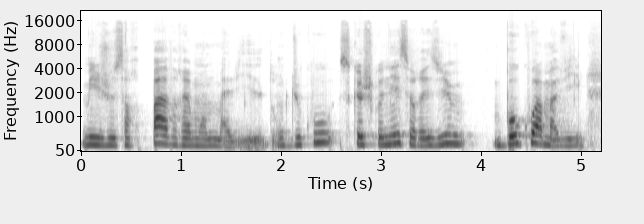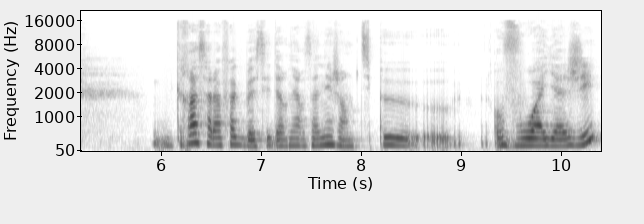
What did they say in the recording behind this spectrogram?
mais je sors pas vraiment de ma ville. Donc du coup, ce que je connais se résume beaucoup à ma ville. Grâce à la fac, ben, ces dernières années, j'ai un petit peu euh, voyagé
